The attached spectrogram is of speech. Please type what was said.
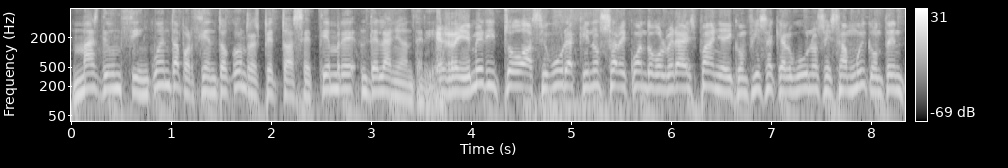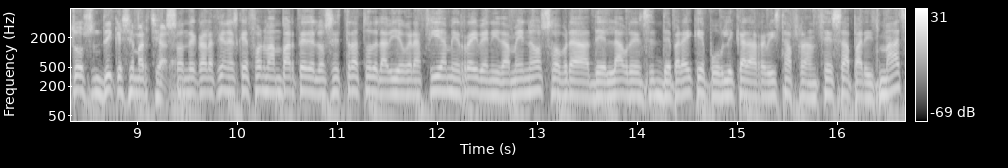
más de un 50% con respecto a septiembre del año anterior. El rey emérito asegura que no sabe cuándo volverá a España y confiesa que algunos están muy contentos de que se marchara. Son declaraciones que forman parte de los extractos de la biografía Mi Rey Venido a Menos, obra de Laurence Debray que publica la revista francesa Paris Match.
